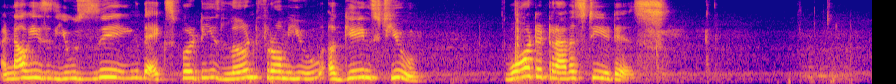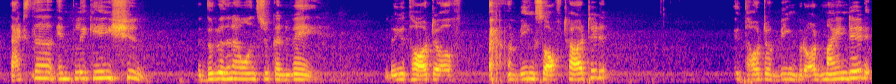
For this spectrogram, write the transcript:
And now he's using the expertise learned from you against you. What a travesty it is. That's the implication that duryodhana wants to convey. You know you thought of being soft hearted thought of being broad minded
